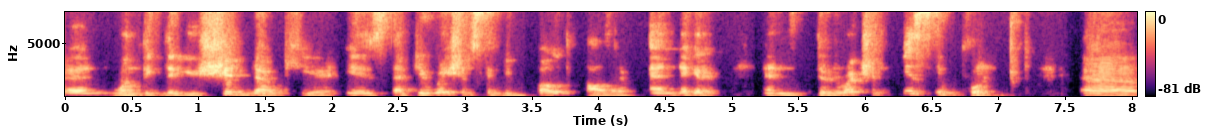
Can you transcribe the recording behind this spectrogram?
and one thing that you should note here is that durations can be both positive and negative, and the direction is important. Uh,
